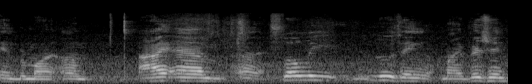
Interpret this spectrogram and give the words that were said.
in Vermont, um, I am uh, slowly losing my vision.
